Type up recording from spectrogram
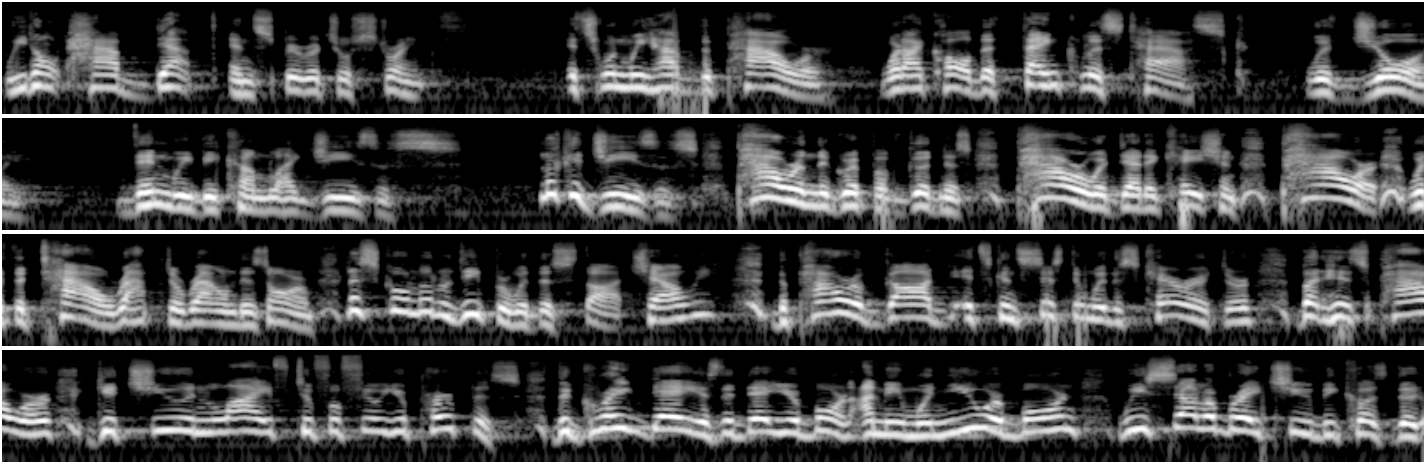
we don't have depth and spiritual strength. It's when we have the power, what I call the thankless task, with joy, then we become like Jesus. Look at Jesus. Power in the grip of goodness, power with dedication, power with the towel wrapped around his arm. Let's go a little deeper with this thought, shall we? The power of God, it's consistent with his character, but his power gets you in life to fulfill your purpose. The great day is the day you're born. I mean, when you were born, we celebrate you because the,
